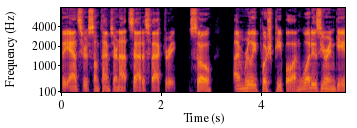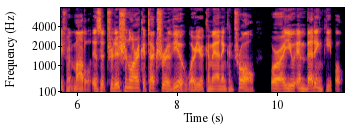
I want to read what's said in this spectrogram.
the answers sometimes are not satisfactory. So i'm really push people on what is your engagement model? Is it traditional architecture review where you're command and control or are you embedding people?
